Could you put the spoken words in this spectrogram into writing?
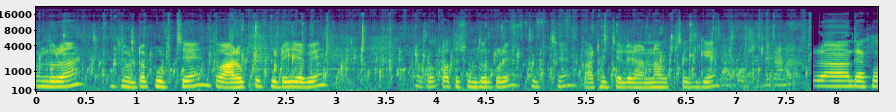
বন্ধুরা ঝোলটা ফুটছে তো আরও একটু ফুটে যাবে। দেখো কত সুন্দর করে ফুটছে কাঠের চালে রান্না হচ্ছে আজকে। দেখো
